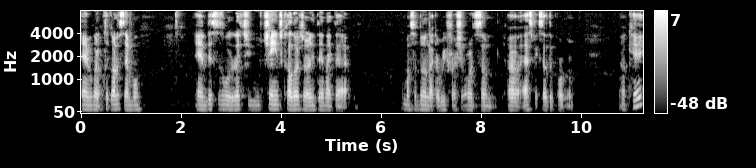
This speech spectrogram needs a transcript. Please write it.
and we're gonna click on assemble, and this is will let you change colors or anything like that. I'm also doing like a refresher on some uh, aspects of the program. Okay,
